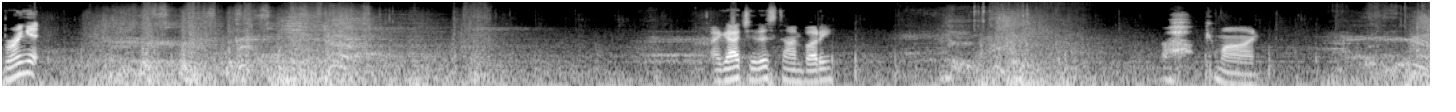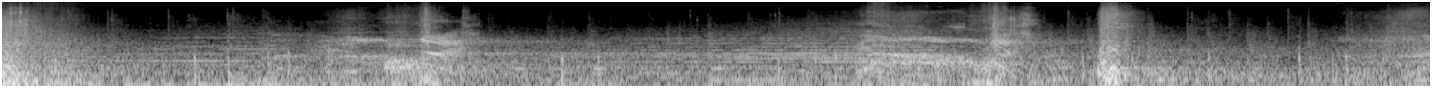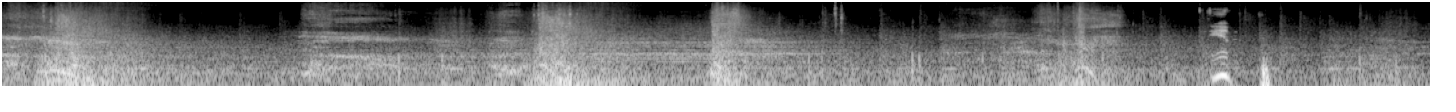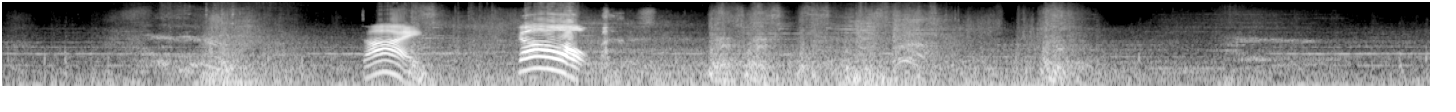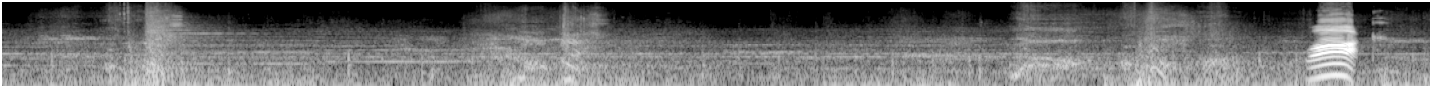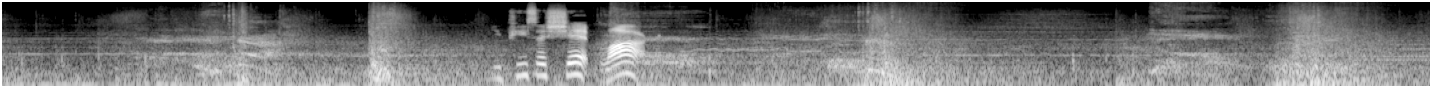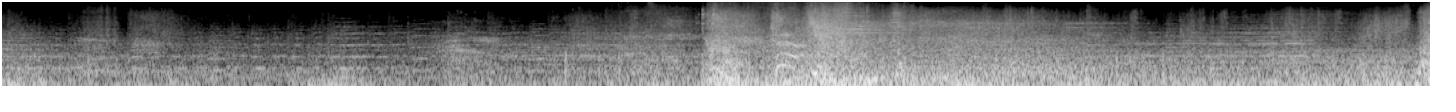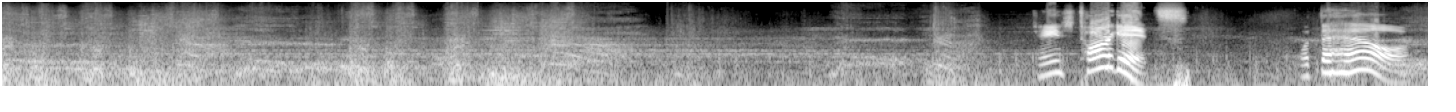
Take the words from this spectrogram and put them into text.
Bring it! I got you this time, buddy. Oh, come on. Damn it. Die! Go! Walk! You piece of shit, block! Change targets! What the hell?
